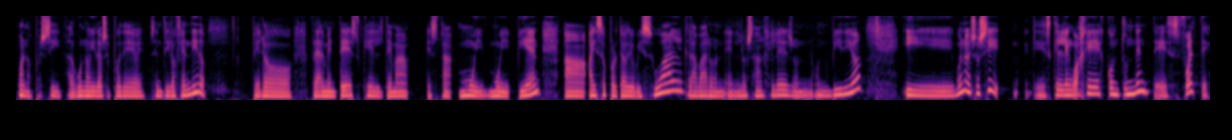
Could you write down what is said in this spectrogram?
bueno, pues sí, algún oído se puede sentir ofendido, pero realmente es que el tema está muy, muy bien. Ah, hay soporte audiovisual, grabaron en Los Ángeles un, un vídeo y bueno, eso sí, que es que el lenguaje es contundente, es fuerte,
